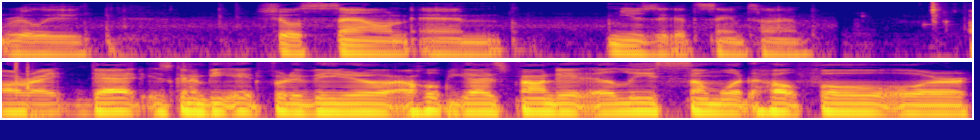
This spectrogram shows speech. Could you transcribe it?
really show sound and music at the same time. All right, that is going to be it for the video. I hope you guys found it at least somewhat helpful or,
